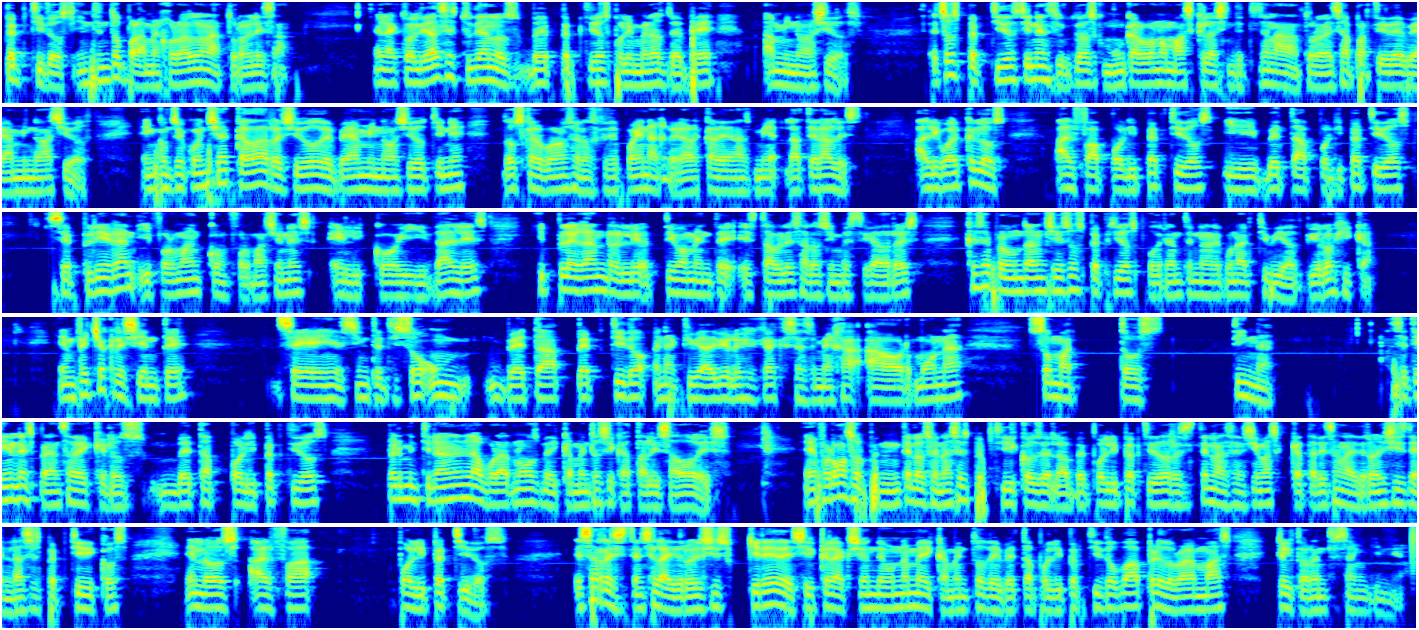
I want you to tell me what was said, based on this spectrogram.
péptidos, intento para mejorar la naturaleza. En la actualidad se estudian los B-péptidos polímeros de B-aminoácidos. Estos péptidos tienen estructuras como un carbono más que las sintetiza la naturaleza a partir de B-aminoácidos. En consecuencia, cada residuo de B-aminoácido tiene dos carbonos en los que se pueden agregar cadenas laterales. Al igual que los alfa-polipéptidos y beta-polipéptidos, se pliegan y forman conformaciones helicoidales y plegan relativamente estables a los investigadores que se preguntan si esos péptidos podrían tener alguna actividad biológica. En fecha creciente, se sintetizó un beta-péptido en actividad biológica que se asemeja a hormona somatostina. Se tiene la esperanza de que los beta-polipéptidos permitirán elaborar nuevos medicamentos y catalizadores. En forma sorprendente, los enlaces peptídicos de los B-polipéptidos resisten las enzimas que catalizan la hidrólisis de enlaces peptídicos en los alfa-polipéptidos. Esa resistencia a la hidrólisis quiere decir que la acción de un medicamento de beta-polipéptido va a perdurar más que el torrente sanguíneo.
